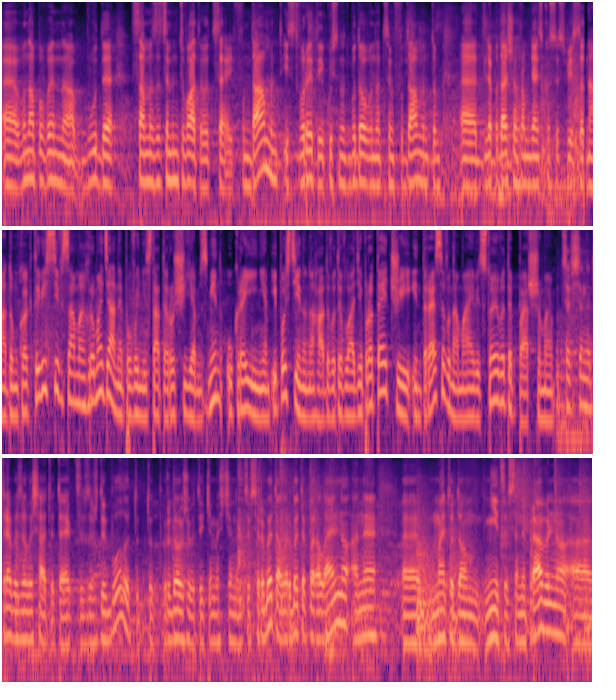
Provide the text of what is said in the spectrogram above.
е, вона повинна буде саме зацементувати оцей фундамент і створити якусь надбудову над цим фундаментом е, для подальшого громадянського суспільства. На думку активістів, саме громадяни повинні стати рушієм змін Україні і постійно нагадувати владі про те, чиї інтереси вона має відстоювати першими. Це все не треба залишати так, як це завжди було, тобто продовжувати якимось чином це все робити, але робити паралельно, а не методом ні, це все неправильно, а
